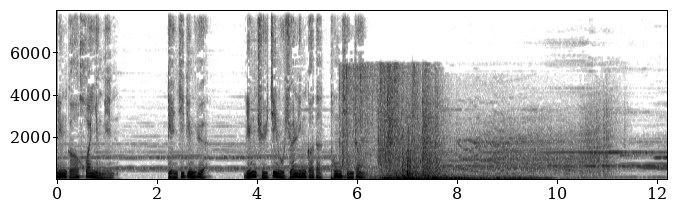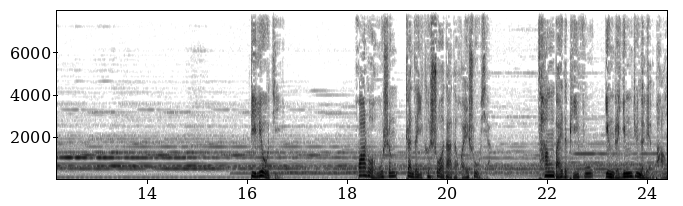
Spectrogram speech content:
灵阁欢迎您，点击订阅，领取进入玄灵阁的通行证。第六集，花落无声站在一棵硕大的槐树下，苍白的皮肤映着英俊的脸庞，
